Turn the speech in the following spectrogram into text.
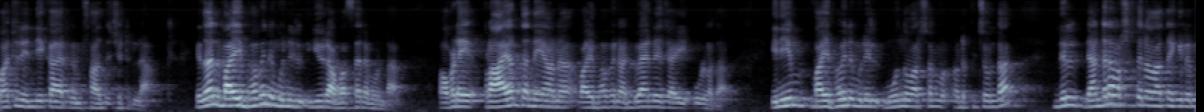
മറ്റൊരു ഇന്ത്യക്കാരനും സാധിച്ചിട്ടില്ല. എന്നാൽ വൈഭവിന് മുന്നിൽ ഈ ഒരു അവസരമുണ്ട്. അവിടെ പ്രായം തന്നെയാണ് വൈഭവിന് അഡ്വാന്റേജ് ആയി ഉള്ളത്. ഇനിയും വൈഭവിന് മുന്നിൽ മൂന്ന് വർഷം അടുപ്പിച്ചുണ്ട്. ഇതിൽ രണ്ടര വർഷത്തിനകത്തെങ്കിലും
